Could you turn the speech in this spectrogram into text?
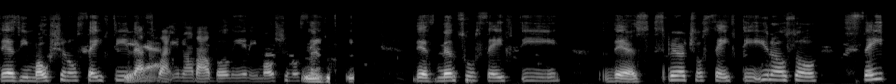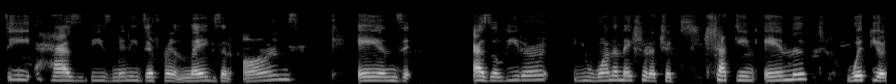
There's emotional safety. Yeah. That's why you know about bullying, emotional mm-hmm. safety. Mm-hmm. There's mental safety there's spiritual safety you know so safety has these many different legs and arms and as a leader you want to make sure that you're checking in with your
